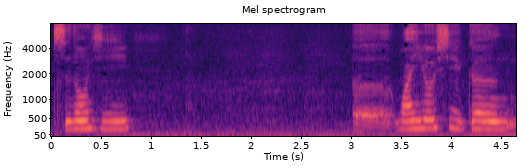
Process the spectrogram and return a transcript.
吃东西，呃，玩游戏跟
